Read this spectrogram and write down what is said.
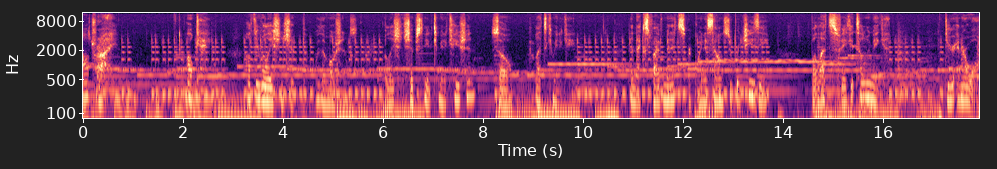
I'll try. Okay. Healthy relationship with emotions. Relationships need communication, so let's communicate. The next five minutes are going to sound super cheesy, but let's fake it till we make it. Dear inner wolf,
